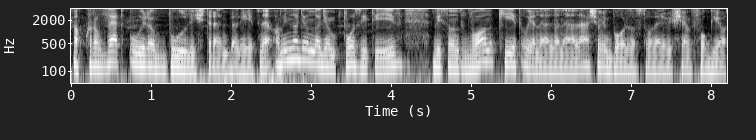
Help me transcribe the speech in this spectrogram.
akkor a VET újra bullish trendbe lépne, ami nagyon-nagyon pozitív, viszont van két olyan ellenállás, ami borzasztóan erősen fogja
